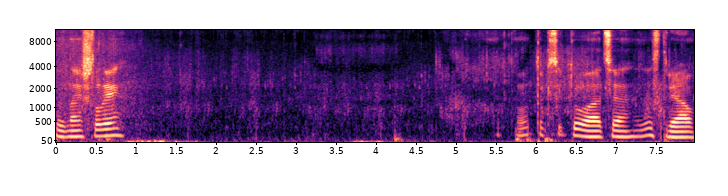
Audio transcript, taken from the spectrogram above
Знайшли. От так ситуація. Застряв.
